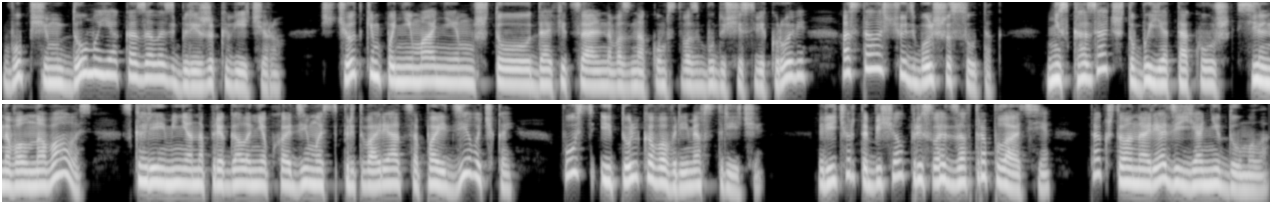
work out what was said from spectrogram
В общем, дома я оказалась ближе к вечеру, с четким пониманием, что до официального знакомства с будущей свекрови осталось чуть больше суток. Не сказать, чтобы я так уж сильно волновалась, скорее меня напрягала необходимость притворяться пой-девочкой, пусть и только во время встречи. Ричард обещал прислать завтра платье, так что о наряде я не думала.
